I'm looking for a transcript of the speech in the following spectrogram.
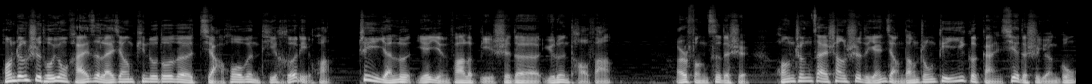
黄峥试图用孩子来将拼多多的假货问题合理化，这一言论也引发了彼时的舆论讨伐。而讽刺的是，黄峥在上市的演讲当中，第一个感谢的是员工。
